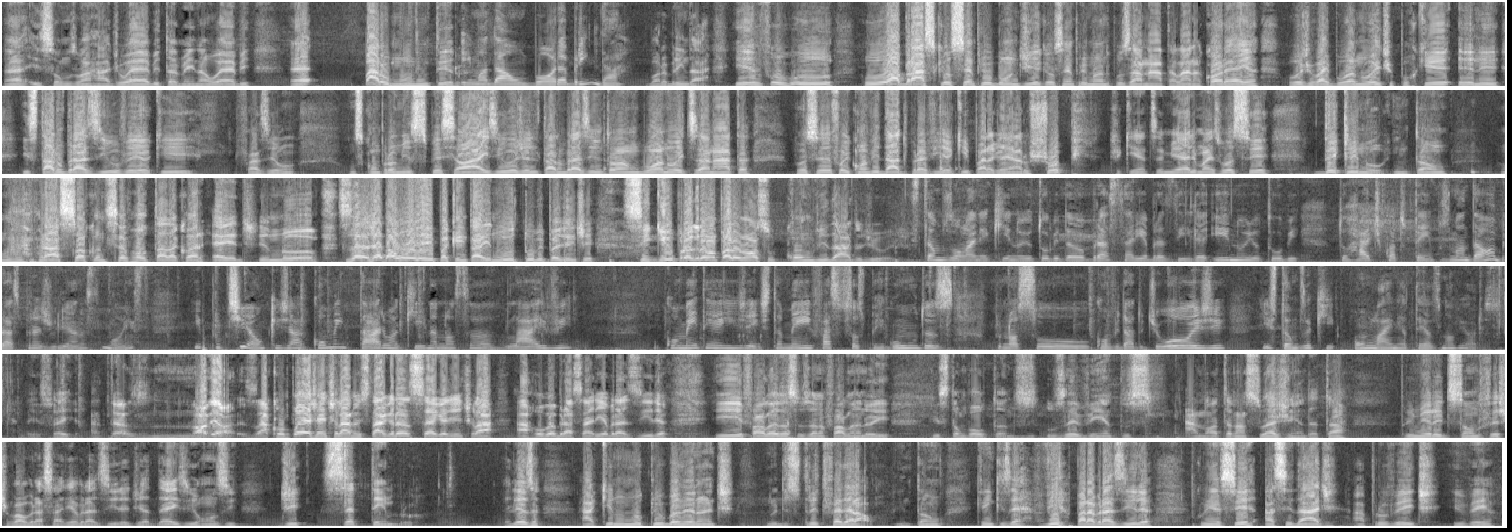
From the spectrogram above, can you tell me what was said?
né? E somos uma rádio web também na web, é para o mundo inteiro. E mandar um bora brindar. Bora brindar. E o, o, o abraço que eu sempre, o bom dia que eu sempre mando pro Zanata lá na Coreia. Hoje vai boa noite, porque ele está no Brasil, veio aqui fazer um- uns compromissos especiais e hoje ele está no Brasil. Então, é uma boa noite, Zanata. Você foi convidado para vir aqui para ganhar o chopp de 500ml, mas você declinou. Então, um abraço só quando você voltar da Coreia de novo. Suzana, já dá um oi aí pra quem tá aí no YouTube pra gente seguir o programa para o nosso convidado de hoje. Estamos online aqui no YouTube da Braçaria Brasília e no YouTube do Rádio Quatro Tempos. Mandar um abraço para Juliana Simões e para o Tião, que já comentaram aqui na nossa live. Comentem aí, gente, também. Façam suas perguntas para o nosso convidado de hoje. E estamos aqui online até as 9 horas. Isso aí, até as 9 horas. Acompanha a gente lá no Instagram, segue a gente lá, arroba Braçaria Brasília. E falando, a Suzana falando aí que estão voltando os eventos, anota na sua agenda, tá? Primeira edição do Festival Braçaria Brasília, dia 10 e 11 de setembro. Beleza? Aqui no Núcleo Bandeirante, no Distrito Federal. Então, quem quiser vir para Brasília, conhecer a cidade, aproveite e venha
